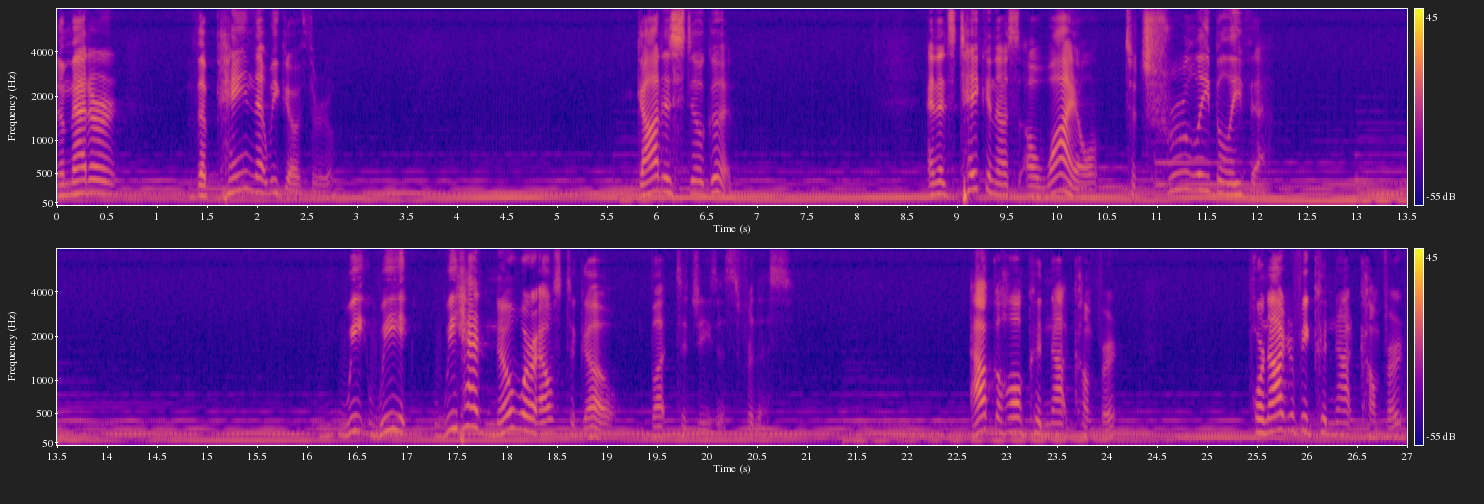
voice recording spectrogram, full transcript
no matter the pain that we go through, God is still good. And it's taken us a while to truly believe that. We, we, we had nowhere else to go but to Jesus for this. Alcohol could not comfort, pornography could not comfort.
